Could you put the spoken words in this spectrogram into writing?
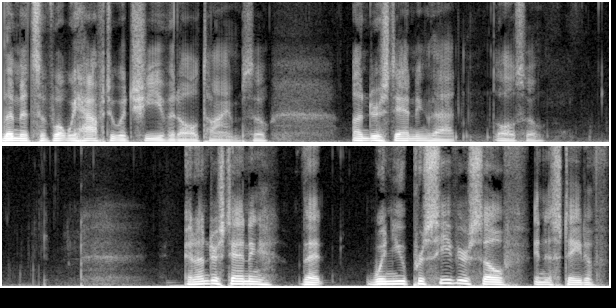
limits of what we have to achieve at all times. So, understanding that also. And understanding that when you perceive yourself in a state of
